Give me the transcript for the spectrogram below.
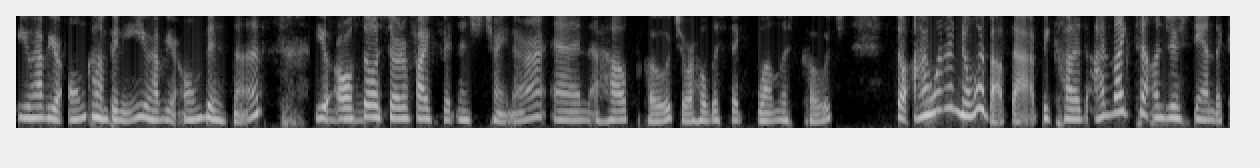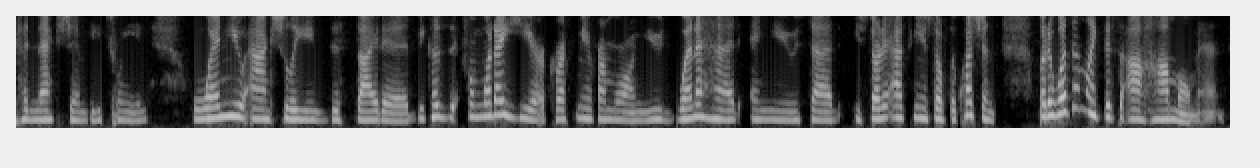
you have your own company, you have your own business. You're mm-hmm. also a certified fitness trainer and a health coach or holistic wellness coach. So I want to know about that because I'd like to understand the connection between when you actually decided, because from what I hear, correct me if I'm wrong, you went ahead and you said, you started asking yourself the questions, but it wasn't like this aha moment,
